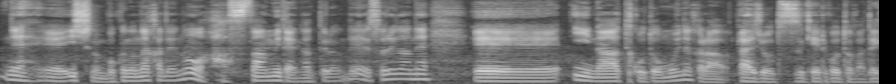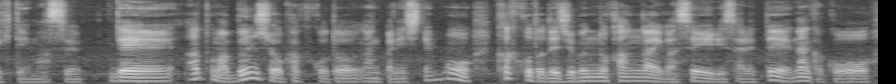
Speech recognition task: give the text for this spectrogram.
ね一種の僕の中での発散みたいになってるのでそれがね、えー、いいなってことを思いながらラジオを続けることができています。であとまあ文章を書くことなんかにしても書くことで自分の考えが整理されてなんかこう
